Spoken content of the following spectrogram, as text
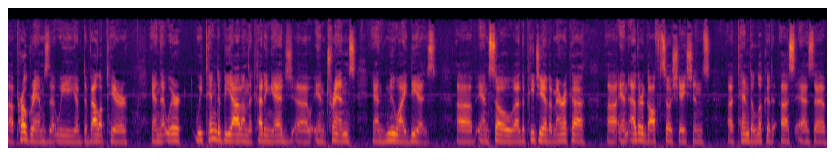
uh, programs that we have developed here, and that we're we tend to be out on the cutting edge uh, in trends and new ideas. Uh, and so the PGA of America and other golf associations tend to look at us as a,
